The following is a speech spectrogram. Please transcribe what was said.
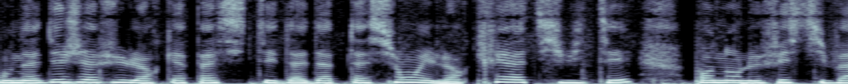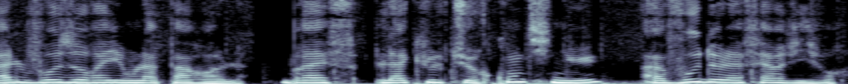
On a déjà vu leur capacité d'adaptation et leur créativité pendant le festival Vos oreilles ont la parole. Bref, la culture continue, à vous de la faire vivre.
